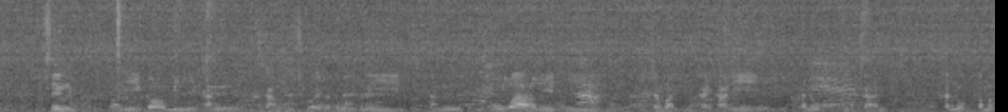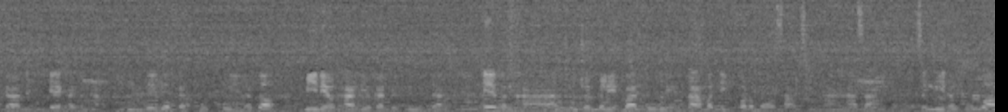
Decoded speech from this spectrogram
ษซึ่งตอนนี้ก็มีทั้งทางผู้ช่วยรัฐมนตรีทั้งผู้ว่าเวทีจังหวัดอุทัยธานีคณะกรรมการคณะกรรมการแก้ไขปัญหาที่ดินได้ร่วมกันพูดคุย แล้วก็มีแนวทางเดียวกันก็คือจะแก้ปัญหาชุมชนกะเหรี่ยงบ้านภูเหนี่ยตามมติครม3 4 5 5 3 ซึ่งมีทั้งผู้ว่า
